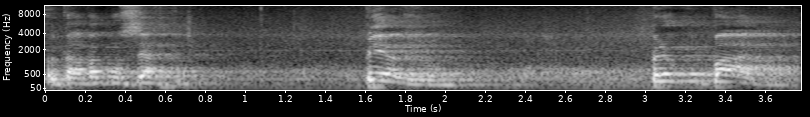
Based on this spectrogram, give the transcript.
eu estava com certo peso, preocupado.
